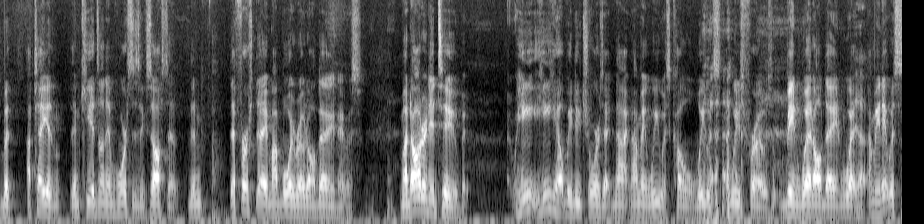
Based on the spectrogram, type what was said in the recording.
but I tell you, them kids on them horses exhausted. Then that first day, my boy rode all day, and it was. My daughter did too, but he he helped me do chores at night. And I mean, we was cold. We was we was froze, being wet all day and wet. Yeah. I mean, it was,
